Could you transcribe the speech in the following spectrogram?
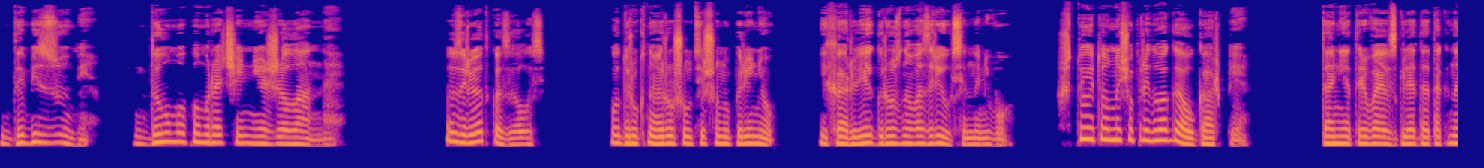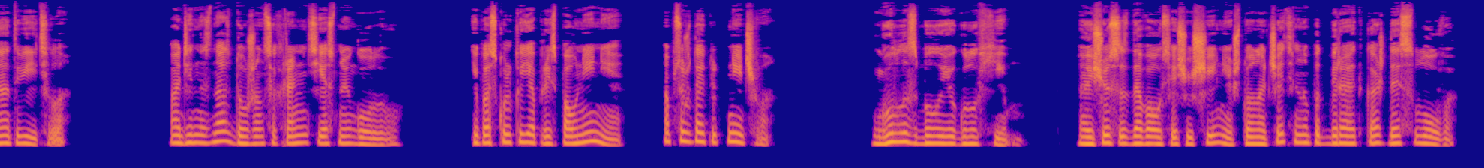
До безумия, до умопомрачения желанное. Зря отказалась. Вдруг нарушил тишину паренек, и Харлей грозно возрился на него. Что это он еще предлагал Гарпии? Та, не отрывая взгляда от окна, ответила. Один из нас должен сохранить ясную голову. И поскольку я при исполнении, обсуждать тут нечего. Голос был ее глухим. А еще создавалось ощущение, что она тщательно подбирает каждое слово.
